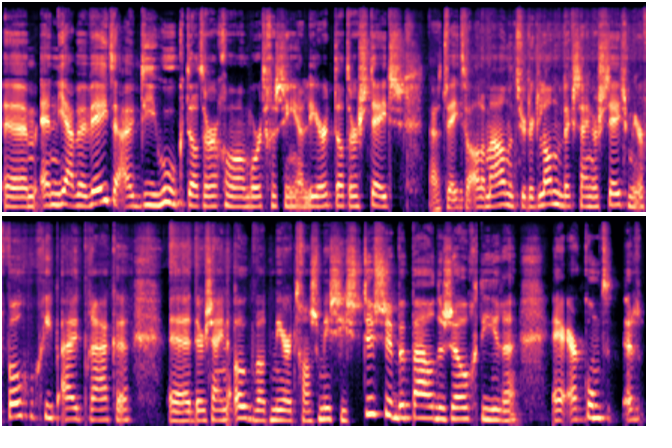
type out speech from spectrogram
Ehm, en ja, we weten uit die hoek dat er gewoon wordt gesignaleerd dat er steeds, nou dat weten we allemaal natuurlijk, landelijk zijn er steeds meer vogelgriepuitbraken. Uh, er zijn ook wat meer transmissies tussen bepaalde zoogdieren. Er komt er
